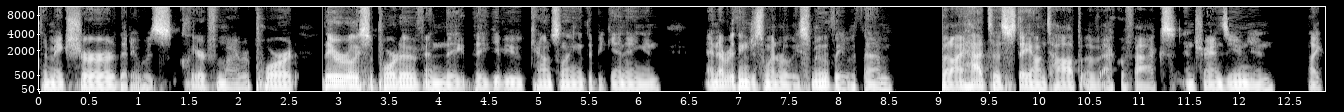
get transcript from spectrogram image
to make sure that it was cleared from my report they were really supportive and they, they give you counseling at the beginning and, and everything just went really smoothly with them. But I had to stay on top of Equifax and TransUnion like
